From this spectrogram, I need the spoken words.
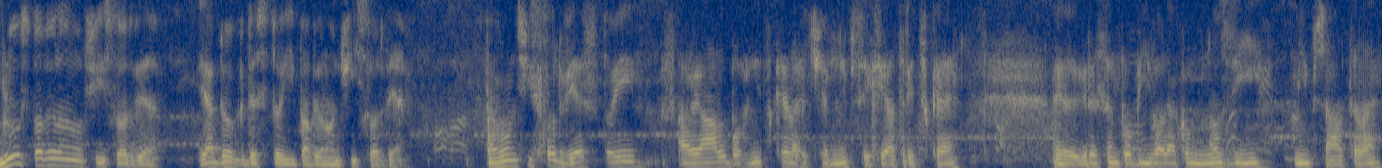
Blues pavilonu číslo dvě. Jardo, kde stojí pavilon číslo dvě? Pavilon číslo dvě stojí v areálu Bohnické léčebny psychiatrické, kde jsem pobýval jako mnozí mý přátelé,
